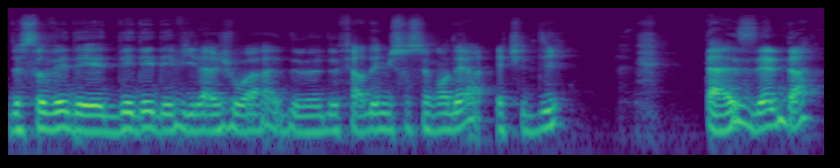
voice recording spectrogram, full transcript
de sauver des, d'aider des villageois, de, de faire des missions secondaires, et tu te dis, t'as Zelda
